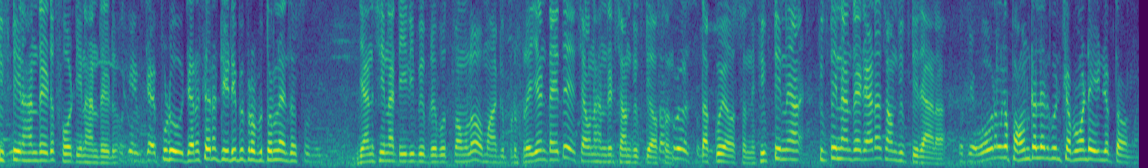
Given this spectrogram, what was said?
ఫిఫ్టీన్ హండ్రెడ్ ఫోర్టీన్ హండ్రెడ్. ఇప్పుడు జనసేన టీడీపీ ప్రభుత్వంలో ఎంత వస్తుంది? జనసేన టీడీపీ ప్రభుత్వంలో మాకు ఇప్పుడు ప్రజెంట్ అయితే సెవెన్ హండ్రెడ్ సెవెన్ ఫిఫ్టీ వస్తుంది. తక్కువే వస్తుంది. ఫిఫ్టీన్ ఫిఫ్టీన్ హండ్రెడ్ ఏడా సెవెన్ ఫిఫ్టీ ఓకే ఓవరాల్గా పవన్ కళ్యాణ్ గురించి చెప్పమంటే ఏం చెప్తా ఉన్నా?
